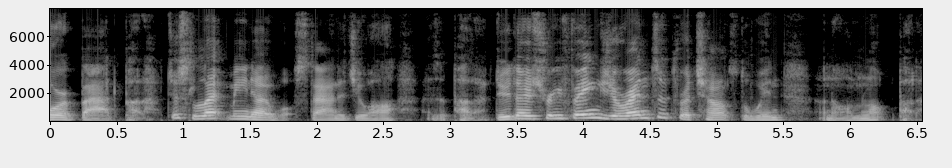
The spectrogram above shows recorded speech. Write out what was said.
or a bad putter. Just let me know what standard you are as a putter. Do those three things, you're entered for a chance to win an arm lock putter.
